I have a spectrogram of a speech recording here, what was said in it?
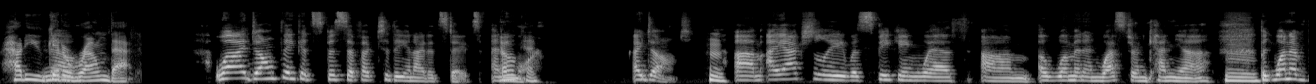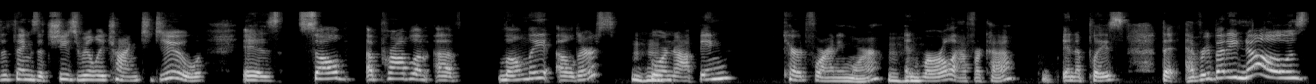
how do you get no. around that? Well, I don't think it's specific to the United States anymore. Okay. I don't. Hmm. Um, I actually was speaking with um, a woman in Western Kenya, hmm. but one of the things that she's really trying to do is solve a problem of lonely elders mm-hmm. who are not being cared for anymore mm-hmm. in rural Africa in a place that everybody knows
